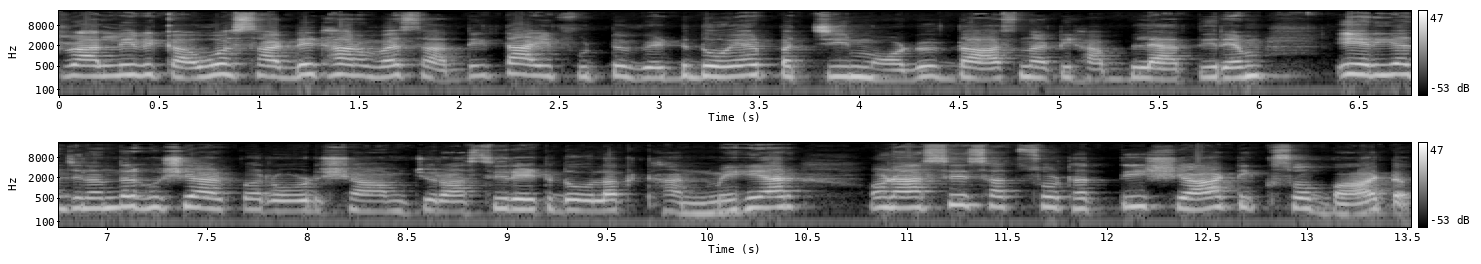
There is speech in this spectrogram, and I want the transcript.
ਟਰਾਲੀ ਵਿਕਾਊ ਆ 18.5 ਵਜੇ ਸਾਦੀ 2.5 ਫੁੱਟ ਵਿੱਡ 2025 ਮਾਡਲ ਦਾਸ ਨਟੀ ਹੱਬ, ਬਲੈਤੀ rim, area Jalandhar Hoshiarpur road, ਸ਼ਾਮ 84 ਰੇਟ 298000 79738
